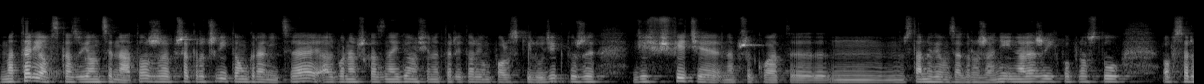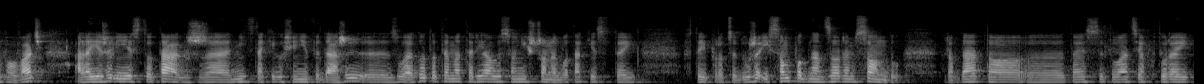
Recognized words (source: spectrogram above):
materiał wskazujący na to, że przekroczyli tą granicę albo na przykład znajdują się na terytorium Polski ludzie, którzy gdzieś w świecie na przykład y, mm, stanowią zagrożenie i należy ich po prostu obserwować, ale jeżeli jest to tak, że nic takiego się nie wydarzy y, złego, to te materiały są niszczone, bo tak jest w tej, w tej procedurze i są pod nadzorem sądu, prawda? To, y, to jest sytuacja, w której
